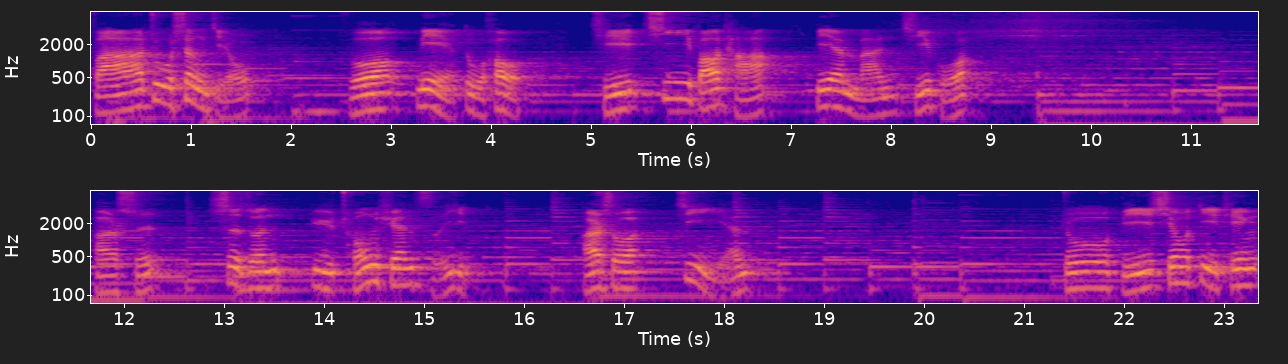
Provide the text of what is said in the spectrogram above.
法住胜久。佛灭度后，其七宝塔遍满其国。尔时，世尊欲重宣此义，而说偈言：“诸比丘谛听。”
